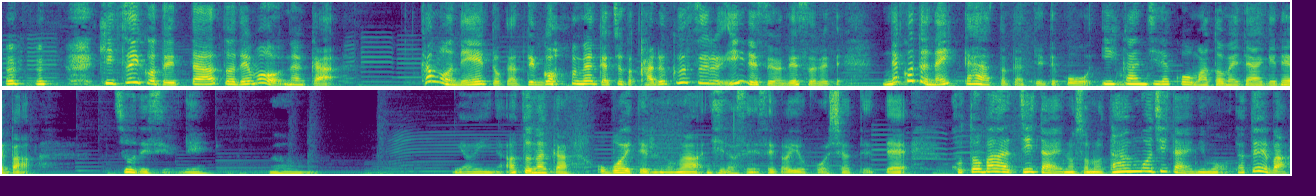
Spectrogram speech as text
きついこと言った後でも、なんか、かもね、とかって、こう、なんかちょっと軽くする、いいですよね、それって。んなことないか、とかって言って、こう、いい感じでこうまとめてあげれば、そうですよね。うん。いや、いいな。あとなんか、覚えてるのが、西田先生がよくおっしゃってて、言葉自体のその単語自体にも、例えば、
